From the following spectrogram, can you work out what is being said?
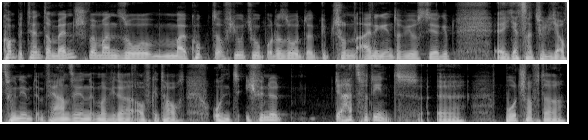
kompetenter Mensch, wenn man so mal guckt auf YouTube oder so. Da gibt schon einige Interviews, die er gibt. Äh, Jetzt natürlich auch zunehmend im Fernsehen immer wieder aufgetaucht. Und ich finde, der hat es verdient. Botschafter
